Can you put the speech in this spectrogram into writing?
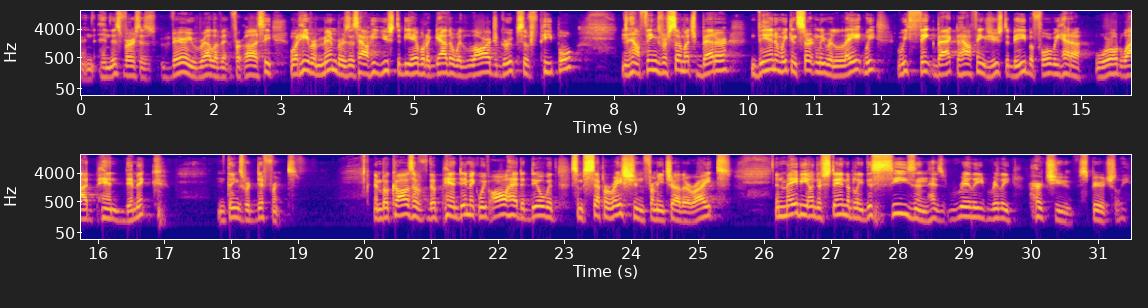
And, and this verse is very relevant for us. He, what he remembers is how he used to be able to gather with large groups of people and how things were so much better then. And we can certainly relate. We, we think back to how things used to be before we had a worldwide pandemic and things were different. And because of the pandemic, we've all had to deal with some separation from each other, right? And maybe understandably, this season has really, really hurt you spiritually.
